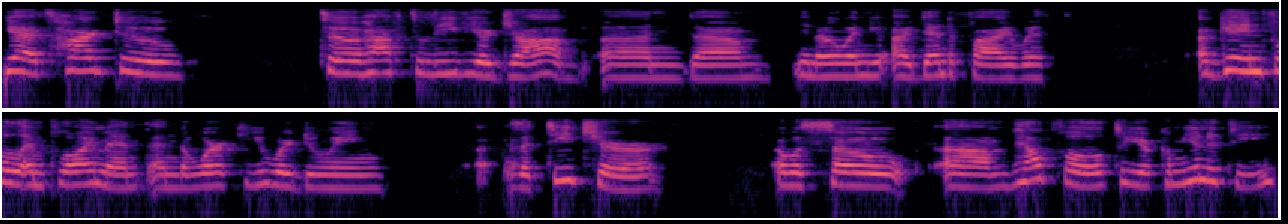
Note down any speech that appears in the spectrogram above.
Yeah, it's hard to to have to leave your job and um, you know when you identify with a gainful employment and the work you were doing uh, as a teacher was so um, helpful to your community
